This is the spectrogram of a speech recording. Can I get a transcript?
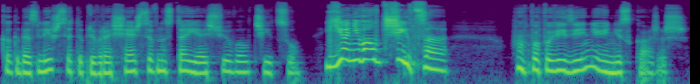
Когда злишься, ты превращаешься в настоящую волчицу. «Я не волчица!» По поведению не скажешь.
